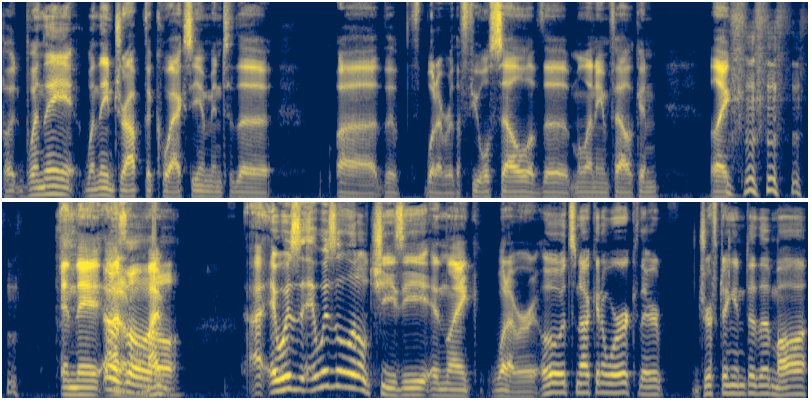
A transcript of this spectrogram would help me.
but when they when they drop the coaxium into the uh the whatever the fuel cell of the Millennium Falcon, like, and they It I was don't a know, my- little. I- it was it was a little cheesy and like whatever. Oh, it's not gonna work. They're drifting into the maw,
